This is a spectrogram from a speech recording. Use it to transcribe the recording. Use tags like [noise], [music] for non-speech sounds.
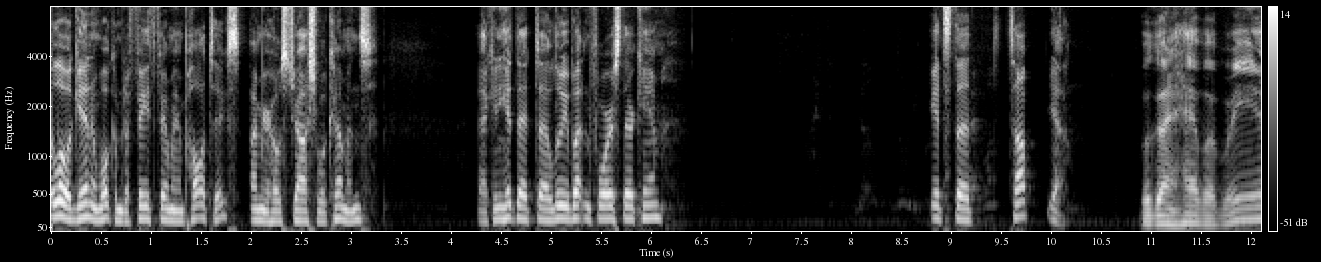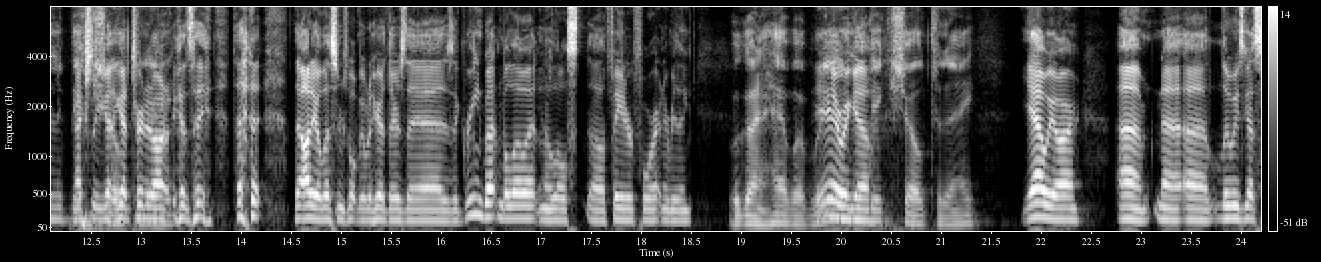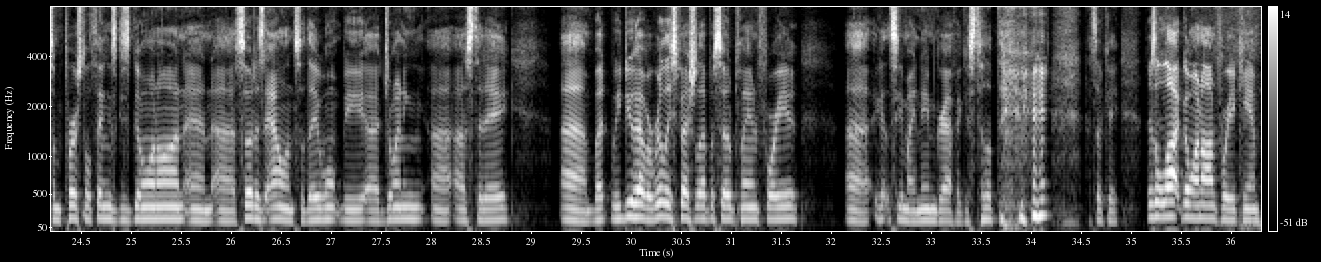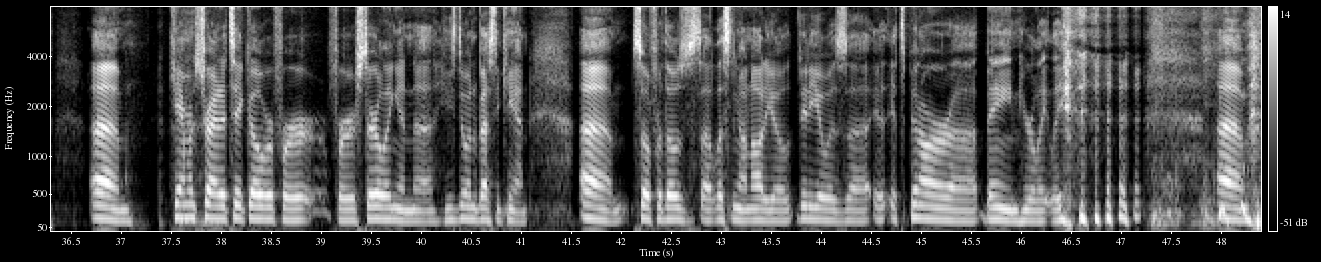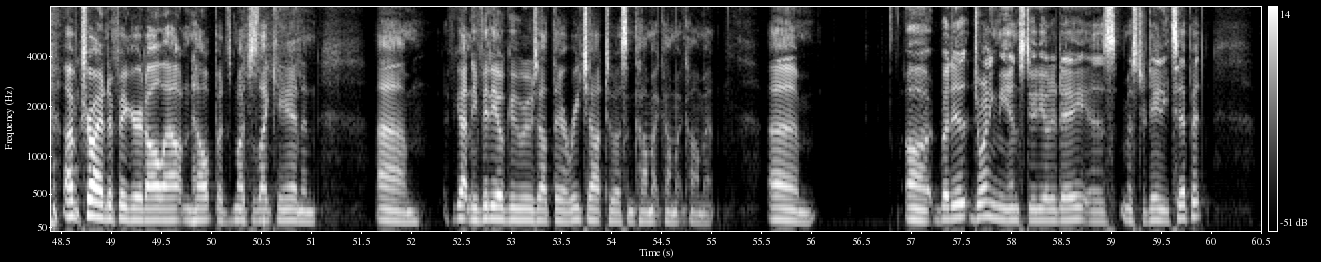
Hello again, and welcome to Faith, Family, and Politics. I'm your host, Joshua Cummins. Uh, can you hit that uh, Louis button for us there, Cam? It's the top, yeah. We're going to have a really big. Actually, you got, to turn it on because the, [laughs] the audio listeners won't be able to hear it. There's, a, there's a green button below it and a little uh, fader for it and everything. We're going to have a really There we go. big show tonight. Yeah, we are. Um, now, uh, Louis got some personal things going on, and uh, so does Alan, so they won't be uh, joining uh, us today. Um, but we do have a really special episode planned for you. Uh, I got to see my name graphic is still up there. [laughs] That's okay. There's a lot going on for you, Cam. Um, Cameron's trying to take over for for Sterling, and uh, he's doing the best he can. Um, so for those uh, listening on audio, video is uh, it, has been our uh, bane here lately. [laughs] um, I'm trying to figure it all out and help as much as I can. And um, if you got any video gurus out there, reach out to us and comment, comment, comment. Uh, but it, joining me in studio today is Mr. Danny Tippit.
